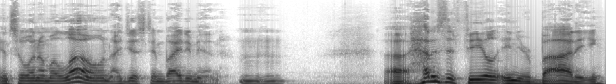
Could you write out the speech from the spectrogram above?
and so when I'm alone, I just invite Him in. mm-hmm. Uh, how does it feel in your body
